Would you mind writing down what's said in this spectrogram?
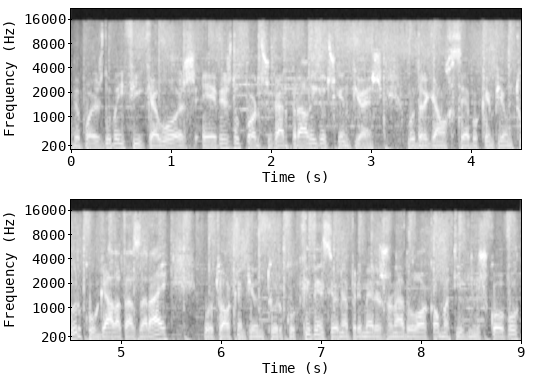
Depois do Benfica, hoje é a vez do Porto jogar para a Liga dos Campeões. O Dragão recebe o campeão turco, o Galatasaray, o atual campeão turco que venceu na primeira jornada o Lokomotiv Moscovo.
